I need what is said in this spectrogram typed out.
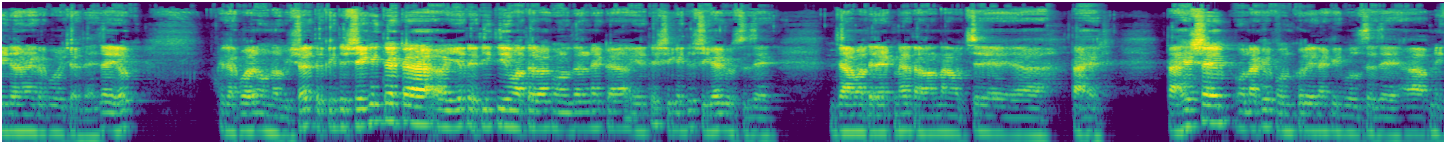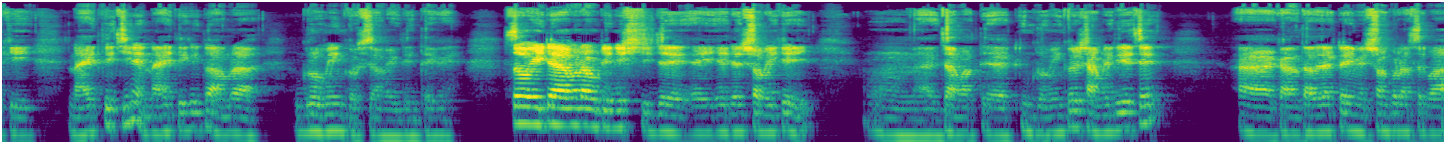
এই ধরনের একটা পরিচয় দেয়। যাই হোক, এটা পরে অন্য বিষয়। তো কিন্তু সে কিন্তু একটা ইয়েতে, তৃতীয় মাত্রা বা কোনো ধরনের একটা ইয়েতে সে কিন্তু স্বীকার করছে যে যা আমাদের এক নেতা আমার নাম হচ্ছে তাহের। তাহের সাহেব ওনাকে ফোন করে নাকি বলছে যে আপনি কি নাহিদকে চিনেন? নাহিদকে কিন্তু আমরা গ্রোমিং করছি অনেক দিন থেকে। সো এইটা মোটামুটি নিশ্চিত যে এই এদের সবাইকেই জামাত গ্রোমিং করে সামনে দিয়েছে। কারণ তাদের একটা ইমেজ সংকট আছে বা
